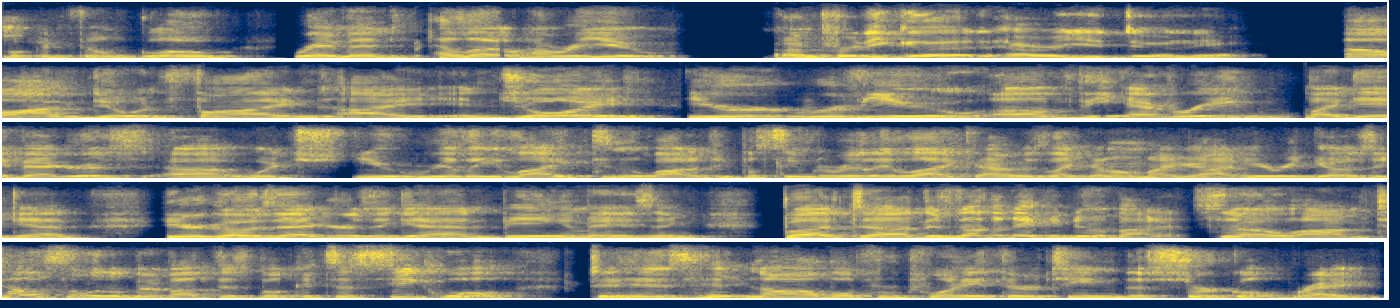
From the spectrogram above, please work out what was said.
Book and Film Globe. Raymond, hello, how are you? I'm pretty good. How are you doing, Neil? Oh, I'm doing fine. I enjoyed your review of The Every by Dave Eggers, uh, which you really liked, and a lot of people seem to really like. I was like, oh my God, here he goes again. Here goes Eggers again, being amazing. But uh, there's nothing they can do about it. So um, tell us a little bit about this book. It's a sequel to his hit novel from 2013, The Circle, right?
